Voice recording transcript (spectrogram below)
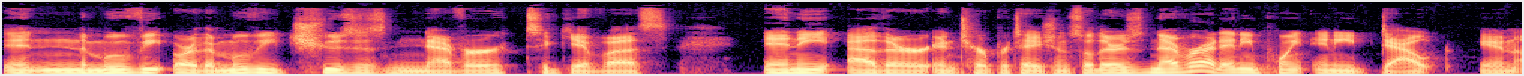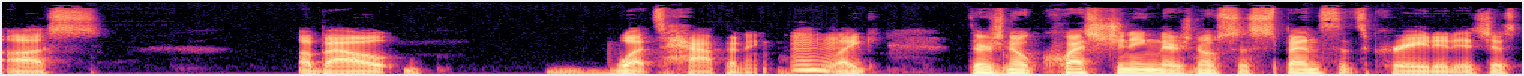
in the movie or the movie chooses never to give us any other interpretation. So there's never at any point any doubt in us about what's happening. Mhm. Like there's no questioning, there's no suspense that's created. It's just,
